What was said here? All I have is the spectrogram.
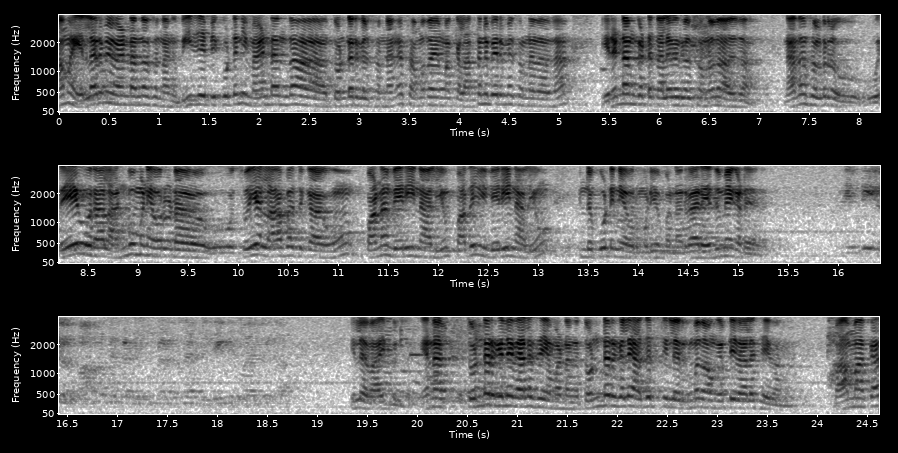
ஆமா எல்லாருமே வேண்டாம் தான் சொன்னாங்க. பிஜேபி கூட்டணி வேண்டாம் தான் தொண்டர்கள் சொன்னாங்க. சமுதாய மக்கள் அத்தனை பேருமே சொன்னது தான் இரண்டாம் கட்ட தலைவர்கள் சொன்னதும் அதுதான். நான் தான் சொல்றேன் ஒரே ஒரு ஆள் அன்புமணி அவரோட சுய லாபத்துக்காகவும் பண வெறினாலையும் பதவி வெறினாலையும் இந்த கூட்டணி அவர் முடிவு பண்ணார். வேற எதுவுமே கிடையாது. இல்ல வாய்ப்பு இல்லை. ஏன்னா தொண்டர்களே வேலை செய்ய மாட்டாங்க. தொண்டர்களே அதிருப்தியில இருக்கும்போது அவங்க எப்படி வேலை செய்வாங்க? பாமக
